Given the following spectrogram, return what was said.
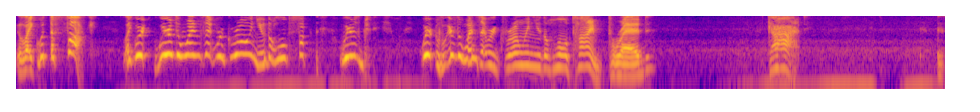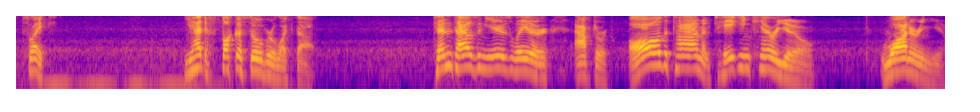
Like, what the fuck? Like, we're, we're the ones that were growing you the whole fuck, we're, we're, we're the ones that were growing you the whole time, bread. God. It's like, you had to fuck us over like that. 10,000 years later, after all the time of taking care of you, watering you,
